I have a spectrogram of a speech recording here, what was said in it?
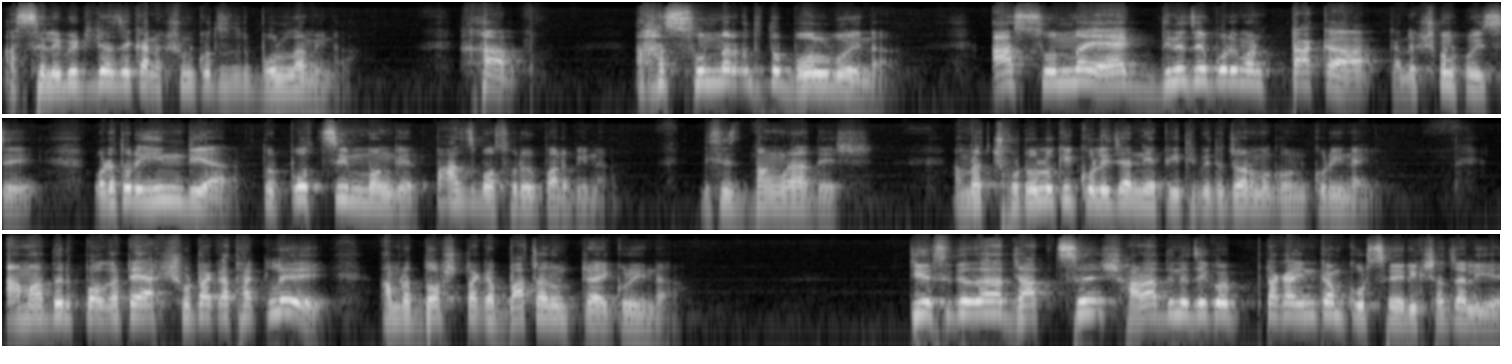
আর সেলিব্রিটিরা যে কানেকশন করতে সেটা বললামই না। আর আজ সন্ন্যার কথা তো বলবোই না। আজ সন্ন্যায় একদিনে যে পরিমাণ টাকা কানেকশন হয়েছে ওটা তোর ইন্ডিয়ার তোর পশ্চিমবঙ্গের, পাঁচ বছরেও পারবি না। দিস ইজ বাংলাদেশ আমরা ছোট লোকই কলিজা নিয়ে পৃথিবীতে জন্মগ্রহণ করি নাই। আমাদের পকেটে একশো টাকা থাকলে আমরা দশ টাকা বাঁচানোর ট্রাই করি না। টিএসসিতে যারা যাচ্ছে, সারাদিনে যে টাকা ইনকাম করছে রিক্সা চালিয়ে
